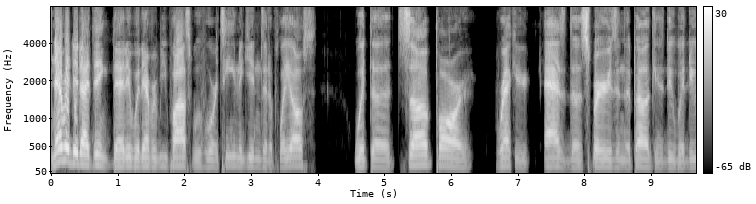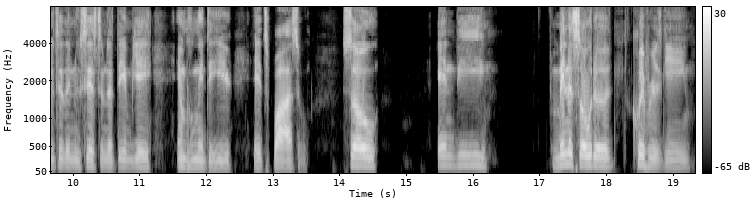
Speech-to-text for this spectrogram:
Never did I think that it would ever be possible for a team to get into the playoffs with a subpar record as the Spurs and the Pelicans do, but due to the new system that the NBA implemented here, it's possible. So, in the Minnesota Clippers game,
